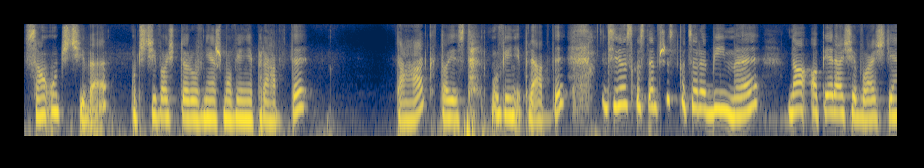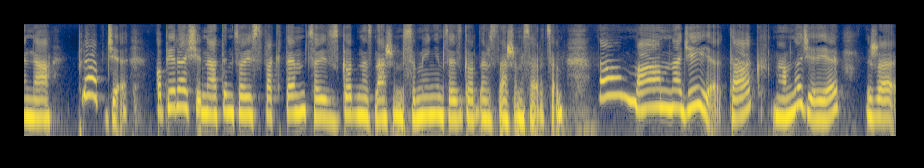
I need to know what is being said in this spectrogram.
są uczciwe. Uczciwość to również mówienie prawdy, tak, to jest mówienie prawdy. W związku z tym wszystko, co robimy, no, opiera się właśnie na prawdzie. Opiera się na tym, co jest faktem, co jest zgodne z naszym sumieniem, co jest zgodne z naszym sercem. No, mam nadzieję, tak, mam nadzieję, że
